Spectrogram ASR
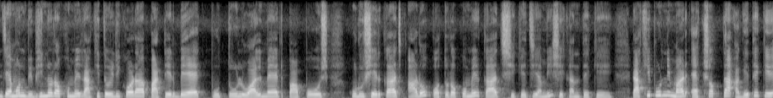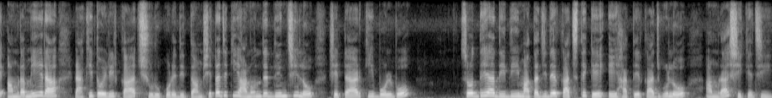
যেমন বিভিন্ন রকমের রাখি তৈরি করা, পাটের ব্যাগ, পুতুল, ওয়ালম্যাট, পাপোশ, কুরুশের কাজ, আরও কত রকমের কাজ শিখেছি আমি সেখান থেকে। রাখি পূর্ণিমার এক সপ্তাহ আগে থেকে আমরা মেয়েরা রাখি তৈরির কাজ শুরু করে দিতাম। সেটা যে কি আনন্দের দিন ছিল, সেটা আর কি বলব? শ্রদ্ধেয়া দিদি, মাতাজিদের কাছ থেকে এই হাতের কাজগুলো আমরা শিখেছি।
